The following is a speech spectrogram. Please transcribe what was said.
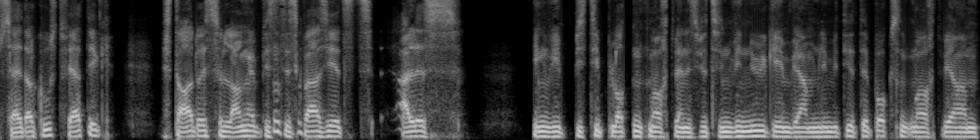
seit August fertig. Es dauert alles so lange, bis das quasi jetzt alles irgendwie, bis die Platten gemacht werden. Es wird in Vinyl geben. Wir haben limitierte Boxen gemacht. Wir haben,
